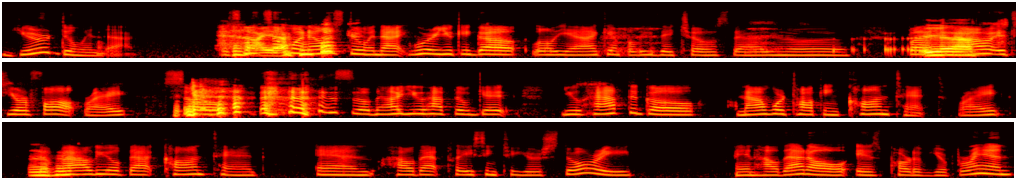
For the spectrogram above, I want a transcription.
you're doing that it's not someone else doing that where you can go well yeah i can't believe they chose that you know but Yeah. now it's your fault right so so now you have to get you have to go now we're talking content right the Mhm. value of that content and how that plays into your story and how that all is part of your brand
